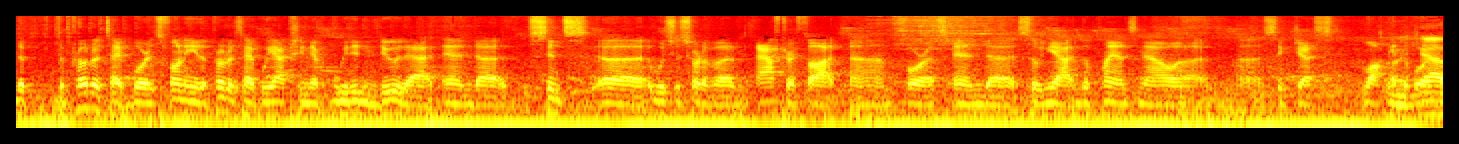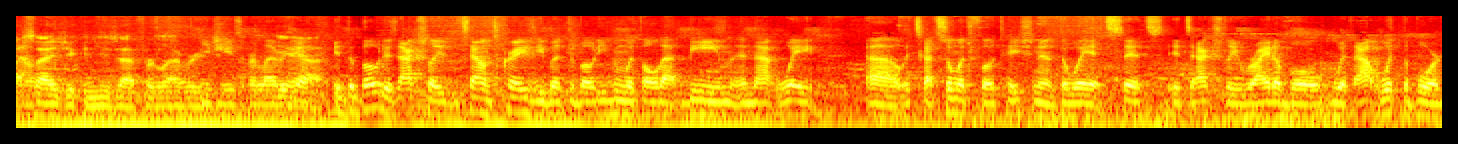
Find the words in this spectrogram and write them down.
the the, the prototype board is funny. The prototype we actually never we didn't do that, and uh, since uh, it was just sort of an afterthought um, for us, and uh, so yeah, the plans now uh, uh, suggest locking When the board down. capsize, you can use that for leverage. You can use it for leverage. Yeah. It, the boat is actually it sounds crazy, but the boat, even with all that beam and that weight, uh, it's got so much flotation in it. The way it sits, it's actually rideable without with the board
